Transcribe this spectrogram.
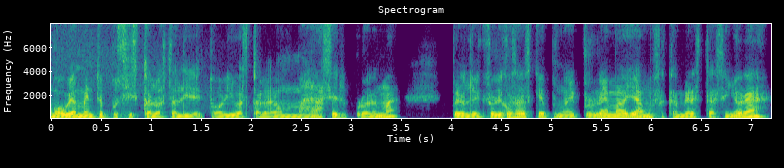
obviamente pues sí escaló hasta el director, iba a escalar más el problema, pero el director dijo, ¿sabes qué? Pues no hay problema, ya vamos a cambiar a esta señora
